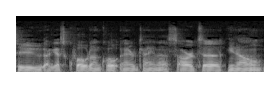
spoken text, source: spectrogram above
to, I guess, quote unquote, entertain us or to, you know,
